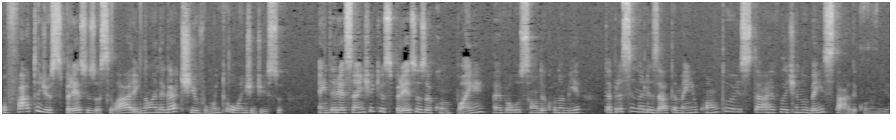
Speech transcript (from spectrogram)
O fato de os preços oscilarem não é negativo, muito longe disso. É interessante que os preços acompanhem a evolução da economia, até para sinalizar também o quanto está refletindo o bem-estar da economia.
